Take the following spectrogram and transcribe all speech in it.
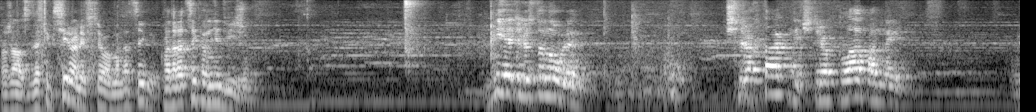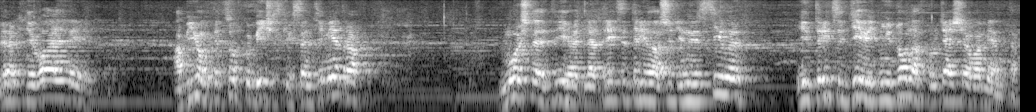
Пожалуйста, зафиксировали все, мотоцикл, квадроцикл недвижим. Двигатель установлен четырехтактный, четырехклапанный, верхневальный, объем 500 кубических сантиметров, мощность двигателя 33 лошадиные силы и 39 ньютонов крутящего момента.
